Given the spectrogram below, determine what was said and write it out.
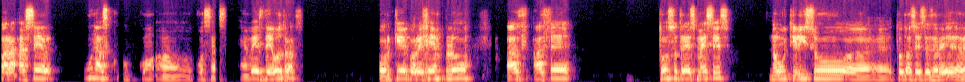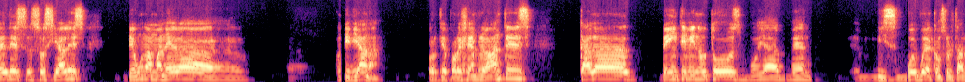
para hacer unas uh, cosas en vez de otras. Porque, por ejemplo, hace dos o tres meses no utilizo uh, todas esas redes sociales de una manera uh, cotidiana. Porque, por ejemplo, antes, cada 20 minutos voy a ver eh, mis, voy, a consultar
